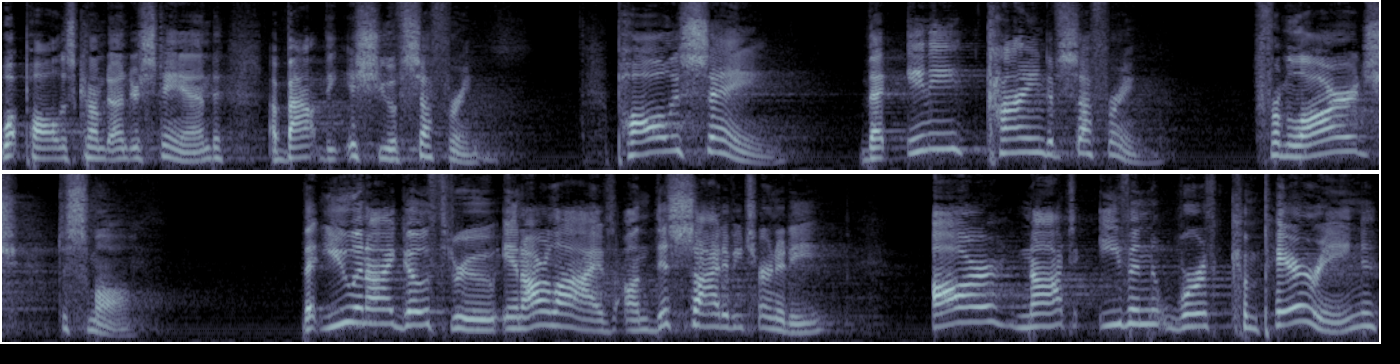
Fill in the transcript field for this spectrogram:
what Paul has come to understand about the issue of suffering. Paul is saying that any kind of suffering, from large to small, that you and I go through in our lives on this side of eternity are not even worth comparing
